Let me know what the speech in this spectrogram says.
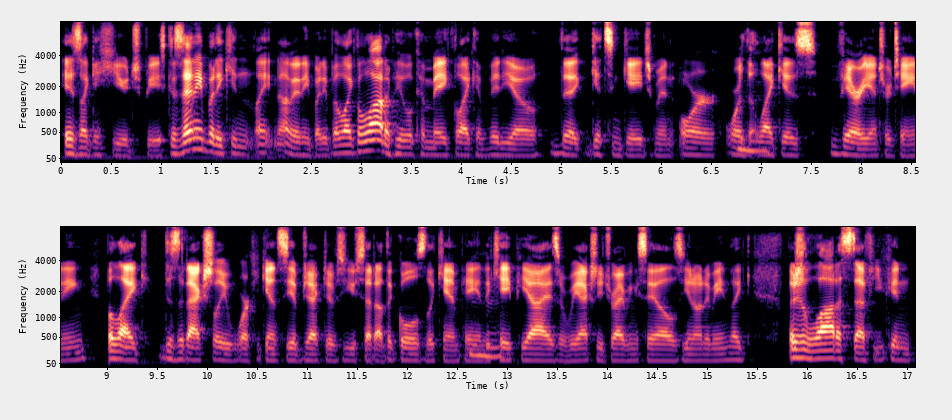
is like a huge piece because anybody can like not anybody but like a lot of people can make like a video that gets engagement or or that Mhm. like is very entertaining but like does it actually work against the objectives you set out the goals of the campaign the KPIs are we actually driving sales? You know what I mean? Like there's a lot of stuff you can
